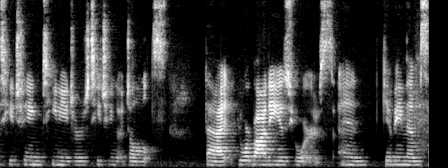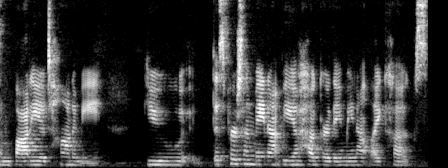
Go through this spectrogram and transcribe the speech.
teaching teenagers, teaching adults that your body is yours and giving them some body autonomy. You this person may not be a hugger, they may not like hugs.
